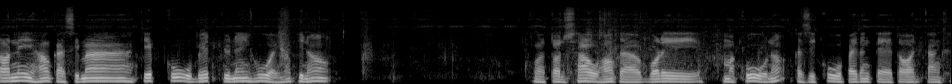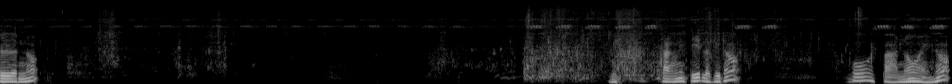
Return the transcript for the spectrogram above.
ตอนนี้เขากะสิมาเก็บกู้เบ็ดอยู่ในห้วยเนาะพี่น้อง ว่าตอนเช้าเขาก็บ่ได้มากู้เนาะกสิกู้ไปตั้งแต่ตอนกลางคืนเนาะทางนี้ติดแล้วพี่เนาะโอ้ยป่าน้อยเนาะ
